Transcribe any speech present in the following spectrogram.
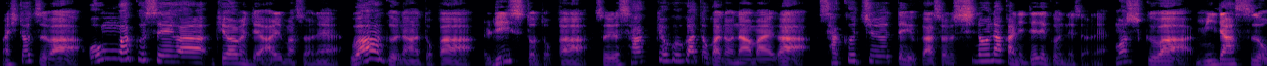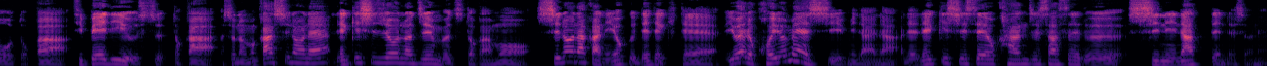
まあ一つは音楽性が極めてありますよね。ワーグナーとかリストとか、そういう作曲家とかの名前が作中っていうか、その詩の中に出てくるんですよね。もしくは、ミダス王とか、ティペリウスとか、その昔のね、歴史上の人物とかも、詩の中によく出てきて、いわゆる固有名詞みたいな、で、歴史性を感じさせる詩になってんですよね。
